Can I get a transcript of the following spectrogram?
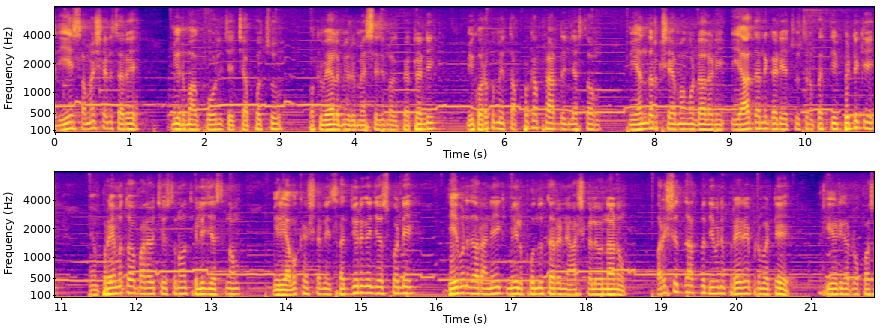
అది ఏ సమస్య అయినా సరే మీరు మాకు ఫోన్ చేసి చెప్పొచ్చు. ఒకవేళ మీరు మెసేజ్ మాకు పెట్టండి. మీ కొరకు మేము తప్పక ప్రార్థన చేస్తాం. మీ అందరు క్షేమంగా ఉండాలని ఈ ఆదరణ గడియ చూస్తున్న ప్రతి బిడ్డకి మేము ప్రేమతో మనవి చేస్తున్నాం తెలియజేస్తున్నాం. మీరు ఈ అవకాశాన్ని సద్వినియోగం చేసుకోండి. దేవుని ద్వారా అనేక మేలు పొందుతారని ఆశ కలిగి ఉన్నాను. పరిశుద్ధాత్మ దేవుని ప్రేరేపణ బట్టే మరి ఏడు గంటల ఉపవాస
